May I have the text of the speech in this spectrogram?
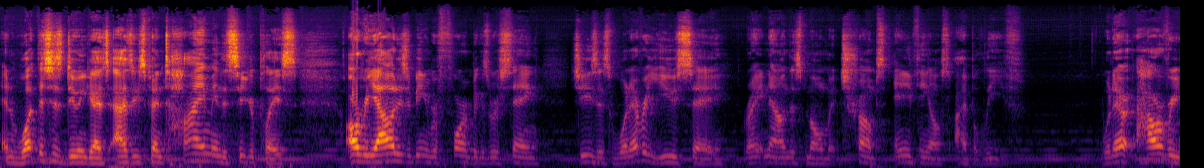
and what this is doing guys as we spend time in the secret place our realities are being reformed because we're saying jesus whatever you say right now in this moment trumps anything else i believe whatever however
